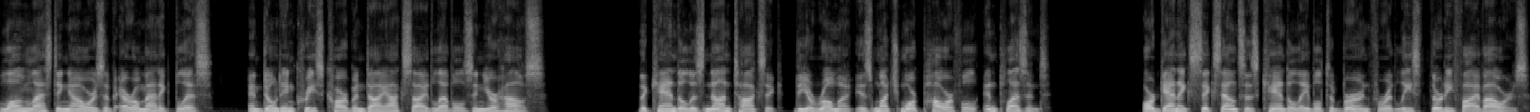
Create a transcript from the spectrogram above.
long lasting hours of aromatic bliss, and don't increase carbon dioxide levels in your house. The candle is non toxic, the aroma is much more powerful and pleasant. Organic 6 ounces candle able to burn for at least 35 hours.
